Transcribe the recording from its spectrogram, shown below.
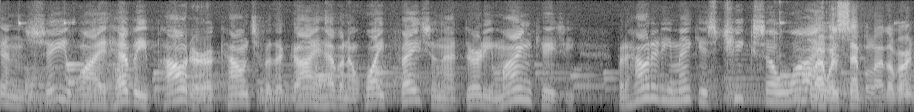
Can see why heavy powder accounts for the guy having a white face in that dirty mine, Casey. But how did he make his cheeks so wide? Well, that was simple, Ethelbert.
